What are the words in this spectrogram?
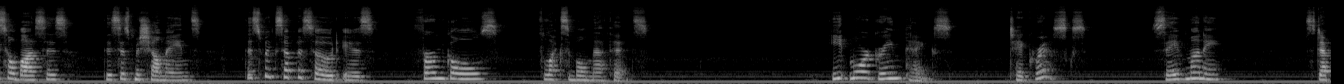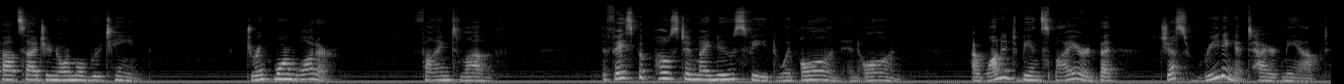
Soul Bosses. This is Michelle Maines. This week's episode is Firm Goals, Flexible Methods. Eat more green things. Take risks. Save money. Step outside your normal routine. Drink more water. Find love. The Facebook post in my newsfeed went on and on. I wanted to be inspired, but just reading it tired me out.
